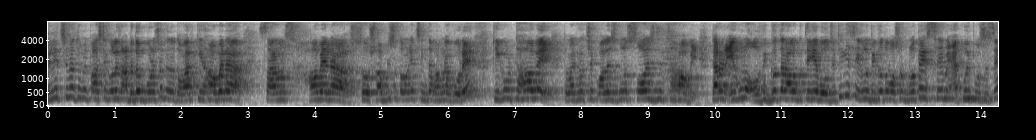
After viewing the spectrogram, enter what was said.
রিলেশিপে তুমি পাঁচটি কলেজ আবেদন করেছ, কিন্তু তোমার কি হবে না? চান্স হবে না। সো সব কিছু তোমাকে চিন্তা ভাবনা করে কি করতে হবে? তোমাকে হচ্ছে কলেজগুলো চয়েস দিতে হবে। কারণ এগুলো অভিজ্ঞতার আলোক থেকে বলছে, ঠিক আছে? এগুলো বিগত বছরগুলোতে সেম একই প্রসেসে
